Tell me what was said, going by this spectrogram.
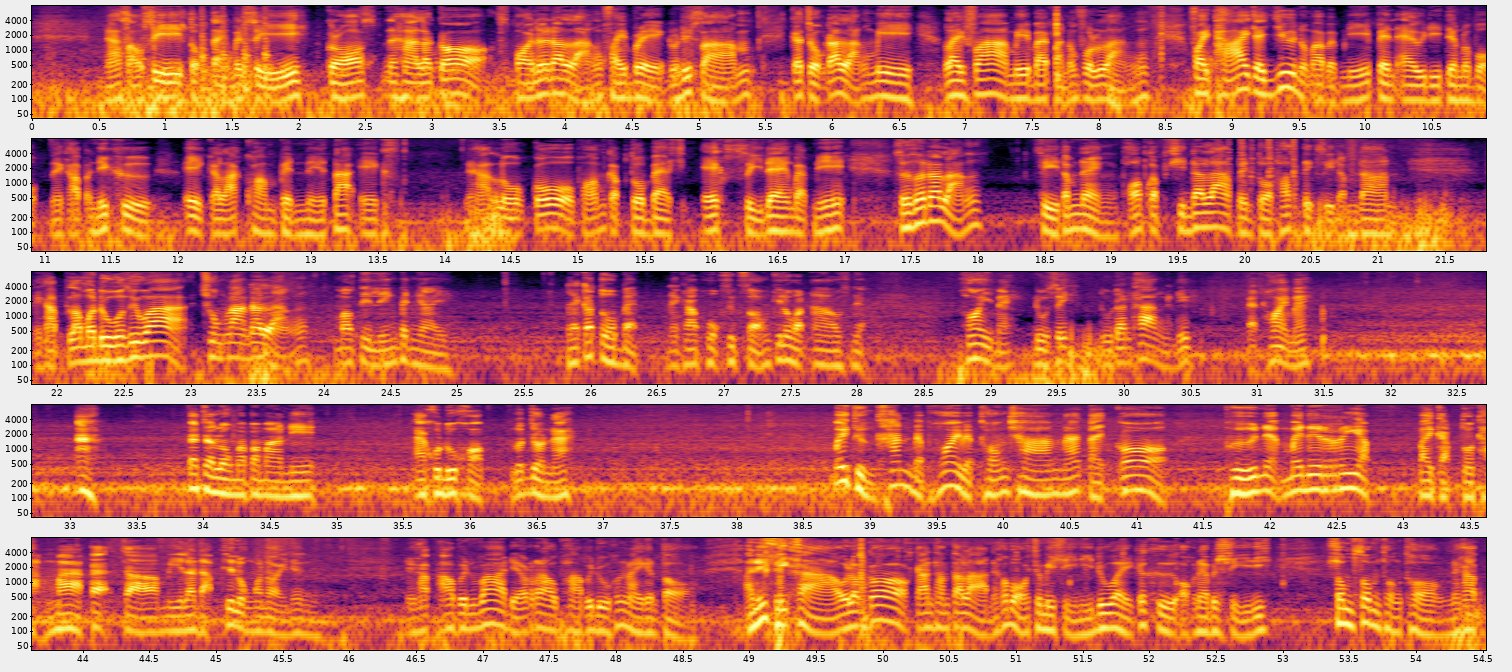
นะเสาซีตกแต่งเป็นสีกรอสนะฮะแล้วก็สปอยเลอร์ด้านหลังไฟเบรกดวงที่ 3 กระจกด้านหลังมีไล่ฟ้ามีใบปัดน้ำฝนหลัง ไฟท้ายจะยื่นออกมาแบบนี้เป็น LED เต็มระบบนะครับอันนี้คือเอกลักษณ์ความเป็น Neta X นะฮะโลโก้พร้อมกับตัวแบต X สีแดงแบบนี้เซ็นเซอร์ด้านหลัง 4ตำแหน่งพร้อมกับชิ้นด้านล่างเป็นตัวพลาสติกสีดำด้านนะครับเรามาดูซิว่าช่วงล่างด้านหลังมัลติลิงเป็นไง และก็ตัวแบตนะครับ 62 กิโลวัตต์อาวส์เนี่ยห้อยไหมดูซิดูด้านข้างหน่อยดิแบตห้อยไหมอะก็จะลงมาประมาณนี้อะคุณดูขอบรถยนต์นะ ไม่ถึงขั้นแบบห้อยแบบท้องช้างนะ แต่ก็พื้นเนี่ยไม่ได้เรียบไปกับตัวถังมากก็จะมีระดับที่ลงมาหน่อยนึง นะครับเอาเป็นว่าเดี๋ยวเราพาไปดูข้างในกันต่อ อันนี้สีขาวแล้วก็การทำตลาดเขาบอกจะมีสีนี้ด้วย ก็คือออกแนวเป็นสีส้มๆทองๆนะครับ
